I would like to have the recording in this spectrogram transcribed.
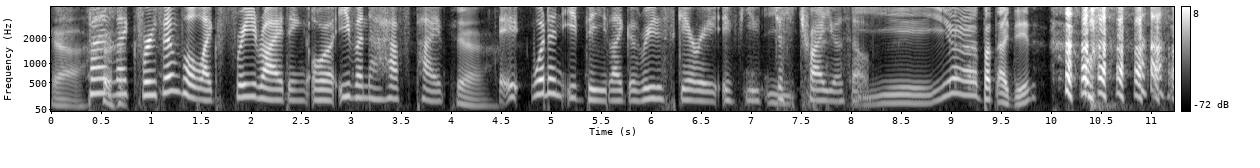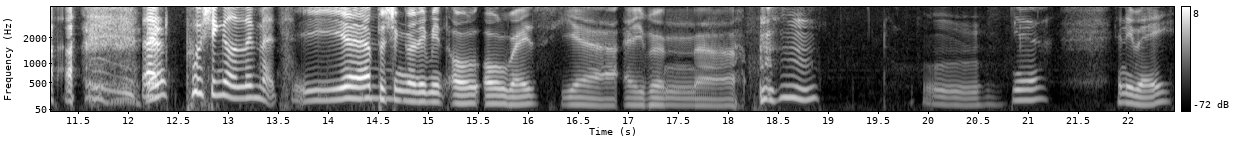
yeah. but like for example, like free riding or even a half pipe, yeah. it, wouldn't it be like really scary if you just try yourself? Ye- Yeah, but I did. Like pushing a limit. Yeah, Mm. pushing a limit al- always. Yeah, even. Uh, mm, yeah. Anyway,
